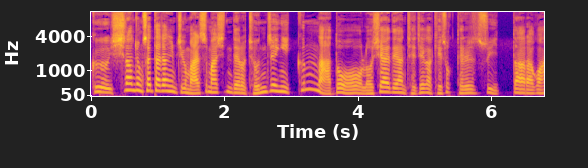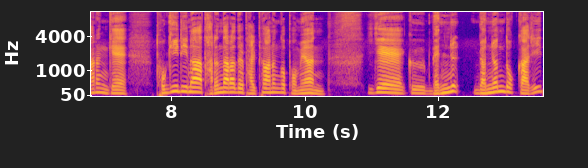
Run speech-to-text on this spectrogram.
그 신한종 센터장님 지금 말씀하신 대로 전쟁이 끝나도 러시아에 대한 제재가 계속 될 수 있다라고 하는 게 독일이나 다른 나라들 발표하는 거 보면 이게 그 몇 년, 몇 년도까지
